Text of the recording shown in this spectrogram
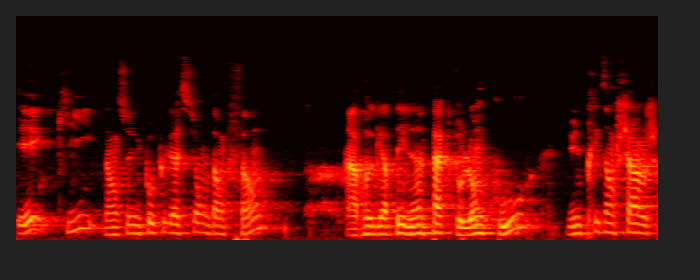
et qui, dans une population d'enfants, a regardé l'impact au long cours d'une prise en charge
